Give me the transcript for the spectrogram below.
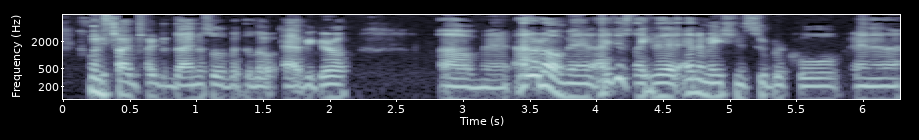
When he's trying to talk to dinosaurs about the little Abby girl. Oh man. I don't know, man. I just like the animation is super cool. And, uh,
